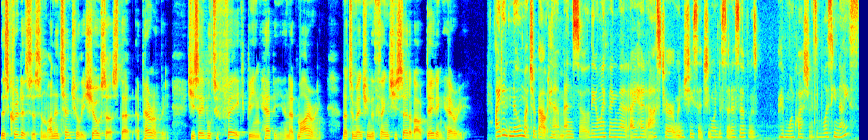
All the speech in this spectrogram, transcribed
This criticism unintentionally shows us that apparently she's able to fake being happy and admiring, not to mention the things she said about dating Harry. I didn't know much about him, and so the only thing that I had asked her when she said she wanted to set us up was I had one question. I said, Well, is he nice?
